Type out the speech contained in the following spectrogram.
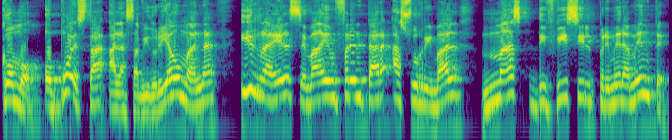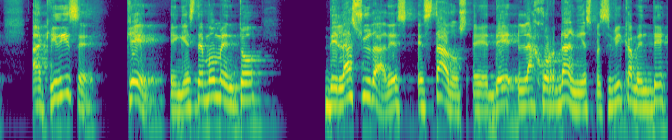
como opuesta a la sabiduría humana. Israel se va a enfrentar a su rival más difícil primeramente. Aquí dice que en este momento de las ciudades, estados eh, de la Jordania específicamente,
